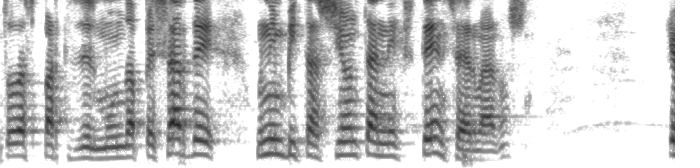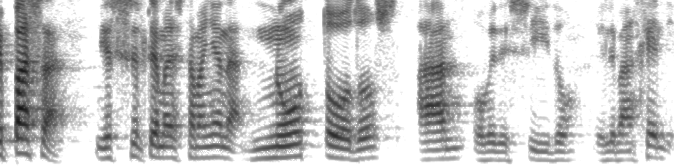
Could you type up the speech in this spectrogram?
todas partes del mundo, a pesar de una invitación tan extensa, hermanos, ¿qué pasa? Y ese es el tema de esta mañana. No todos han obedecido el Evangelio.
